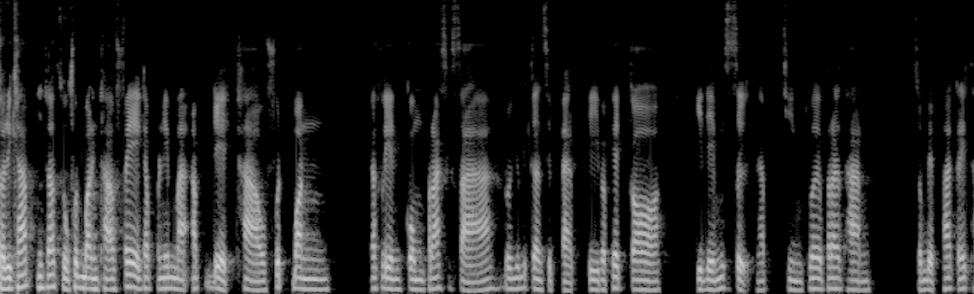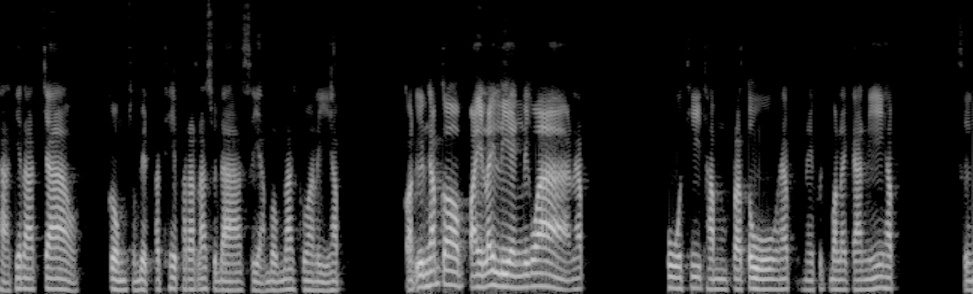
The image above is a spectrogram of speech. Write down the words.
สวัสดีครับยินดีต้อนรับสู่ฟุตบอลคาเฟ่ครับวันนี้มาอัปเดตข่าวฟุตบอล นักเรียนกรมพละศึกษารุ่นอายุไม่เกิน 18 ปีประเภทกอีเดมิสึนะครับชิงถ้วยพระราชทาน สมเด็จพระกนิษฐาธิราชเจ้า กรมสมเด็จพระเทพรัตนราชสุดา สยามบรมราชกุมารีครับ ก่อนอื่นครับก็ไปไล่เรียงเรียกว่านะครับ ผู้ที่ทำประตูนะครับในฟุตบอลรายการนี้ครับ ซึ่ง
